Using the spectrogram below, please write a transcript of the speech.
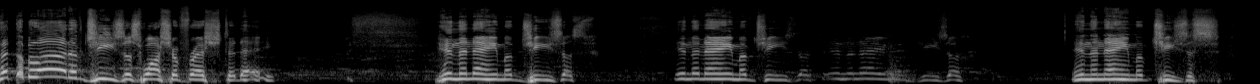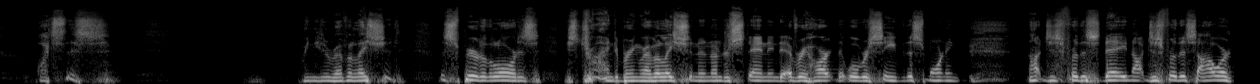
Let the blood of Jesus wash afresh today. In the name of Jesus. In the name of Jesus. In the name of Jesus. In the name of Jesus. Watch this. We need a revelation. The Spirit of the Lord is, is trying to bring revelation and understanding to every heart that will receive this morning. Not just for this day, not just for this hour,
